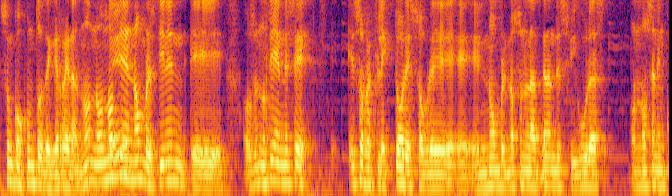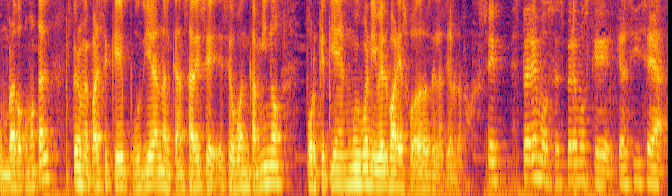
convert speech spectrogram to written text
es, un conjunto, de guerreras, ¿no? No, no tienen nombres, tienen, eh, o sea, no tienen ese esos reflectores sobre el nombre, no son las grandes figuras o no se han encumbrado como tal, pero me parece que pudieran alcanzar ese, ese buen camino porque tienen muy buen nivel varias jugadoras de las Diablas Rojas. Sí, esperemos, esperemos que, que así sea.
